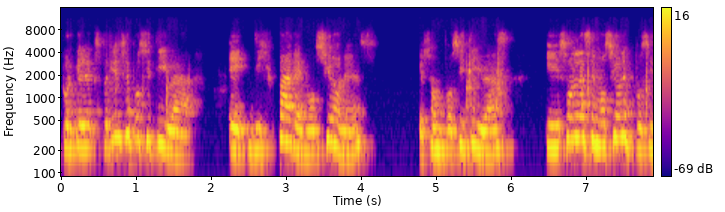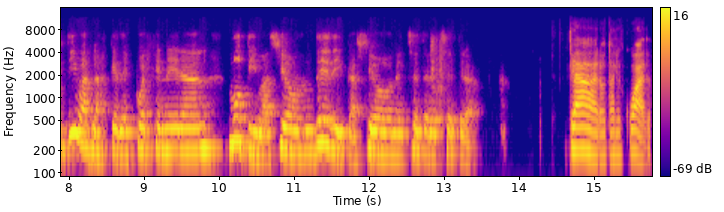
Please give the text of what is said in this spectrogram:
Porque la experiencia positiva eh, dispara emociones que son positivas y son las emociones positivas las que después generan motivación, dedicación, etcétera, etcétera. Claro, tal cual.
